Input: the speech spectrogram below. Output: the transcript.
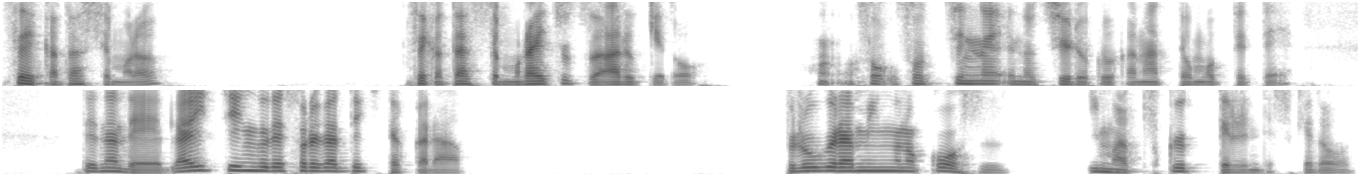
成果出してもらう。成果出してもらいつつあるけど、そ、そっちへの注力かなって思ってて。で、なんで、ライティングでそれができたから、プログラミングのコース、今作ってるんですけど、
